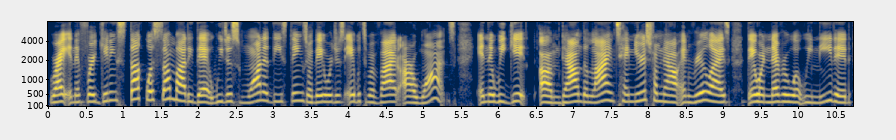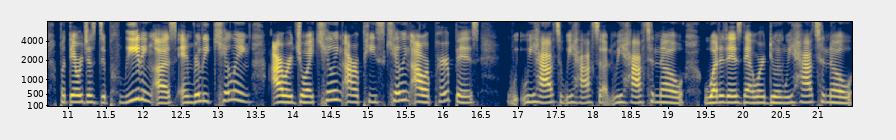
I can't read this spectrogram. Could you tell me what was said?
right? And if we're getting stuck with somebody that we just wanted these things or they were just able to provide our wants and then we get um down the line 10 years from now and realize they were never what we needed but they were just depleting us and really killing our joy killing our peace killing our purpose we have to we have to we have to know what it is that we're doing. We have to know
